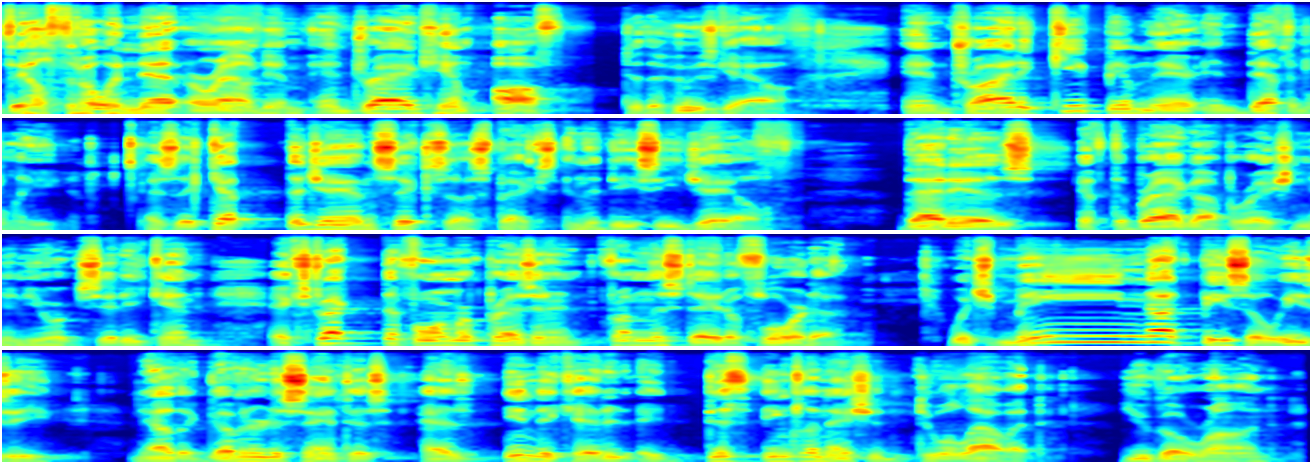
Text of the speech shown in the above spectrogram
they'll throw a net around him and drag him off to the Hoosgow and try to keep him there indefinitely, as they kept the Jan 6 suspects in the D.C. jail. That is, if the Bragg operation in New York City can extract the former president from the state of Florida, which may not be so easy now that Governor DeSantis has indicated a disinclination to allow it. You go, Ron.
